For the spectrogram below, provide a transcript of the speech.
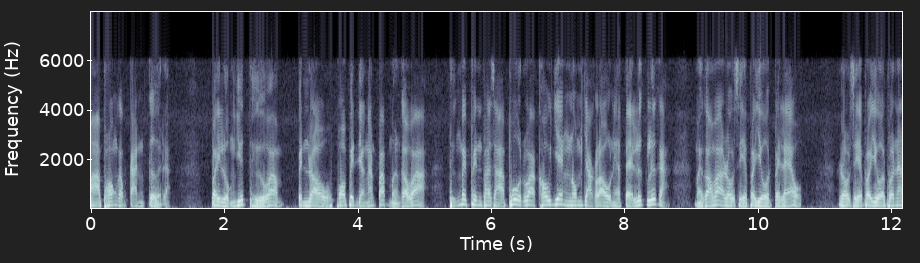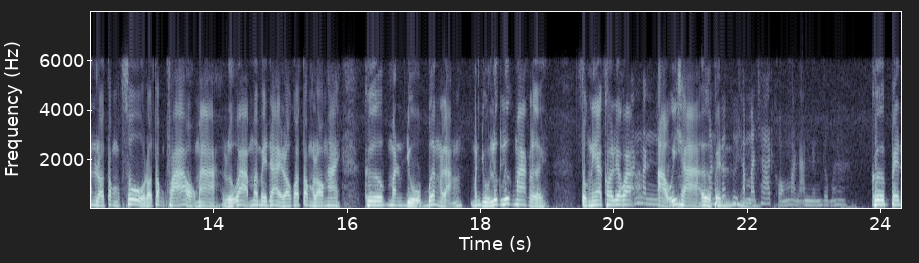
มาพร้อมกับการเกิดอะ ไปหลงยึดถือว่าเป็นเรา พอเป็นอย่างนั้นปั๊บเหมือนกับว่า ถึงไม่เป็นภาษาพูดว่าเขาแย่งนมจากเราเนี่ย แต่ลึกๆอะ หมายความว่าเราเสียประโยชน์ไปแล้ว เราเสียประโยชน์เพราะฉะนั้นเราต้องสู้เราต้องฟ้าออกมา หรือว่าเมื่อไม่ได้เราก็ต้องร้องไห้ คือมันอยู่เบื้องหลังมันอยู่ลึกๆมากเลย ตรงเนี้ยเขาเรียกว่ามันอาวิชชาเออมันเป็นก็คือธรรมชาติของมันอันหนึ่งถูกไหมคะคือเป็น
